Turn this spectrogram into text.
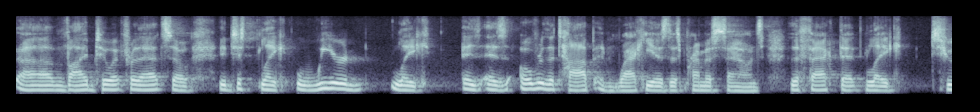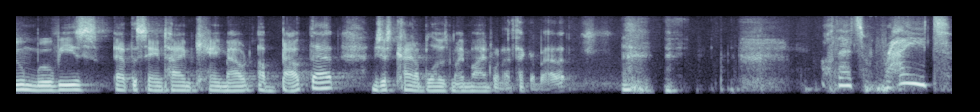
uh, vibe to it for that. So it just like weird like as, as over the top and wacky as this premise sounds the fact that like two movies at the same time came out about that just kind of blows my mind when i think about it oh that's right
